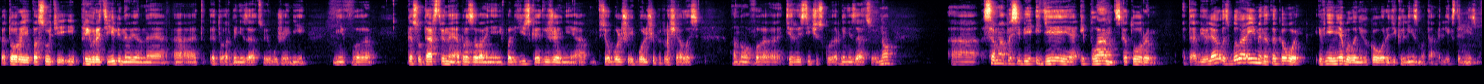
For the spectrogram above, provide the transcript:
которые, по сути, и превратили, наверное, а, эту организацию уже не, не в государственное образование, не в политическое движение, а все больше и больше превращалось оно в террористическую организацию. Но а, сама по себе идея и план, с которым это объявлялось, была именно таковой, и в ней не было никакого радикализма там, или экстремизма.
